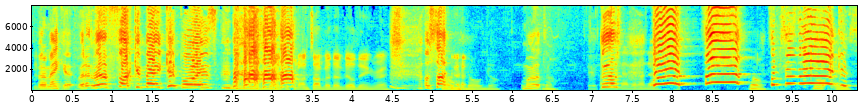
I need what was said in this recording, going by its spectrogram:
We're gonna make it. We're gonna, we're gonna fucking make it, boys! Bro, just put on top of the building, bro. I'm stuck. No, no, no. Oh my god. No. Dude, I'm. No, no, no, no. No! Ah! I'm so stuck! No, no, no, no! It's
